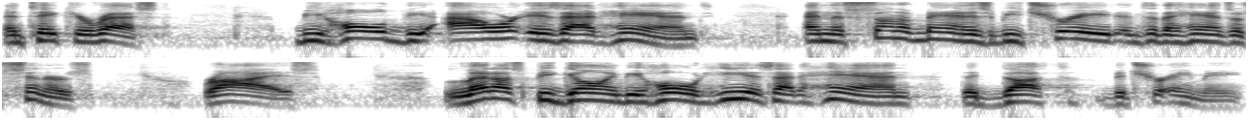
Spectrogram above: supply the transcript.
and take your rest. Behold, the hour is at hand, and the Son of Man is betrayed into the hands of sinners. Rise, let us be going. Behold, he is at hand that doth betray me.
